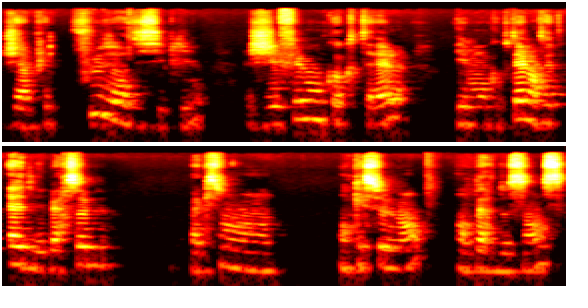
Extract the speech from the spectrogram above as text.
J'ai appris plusieurs disciplines. J'ai fait mon cocktail et mon cocktail, en fait, aide les personnes bah, qui sont en, en questionnement, en perte de sens,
